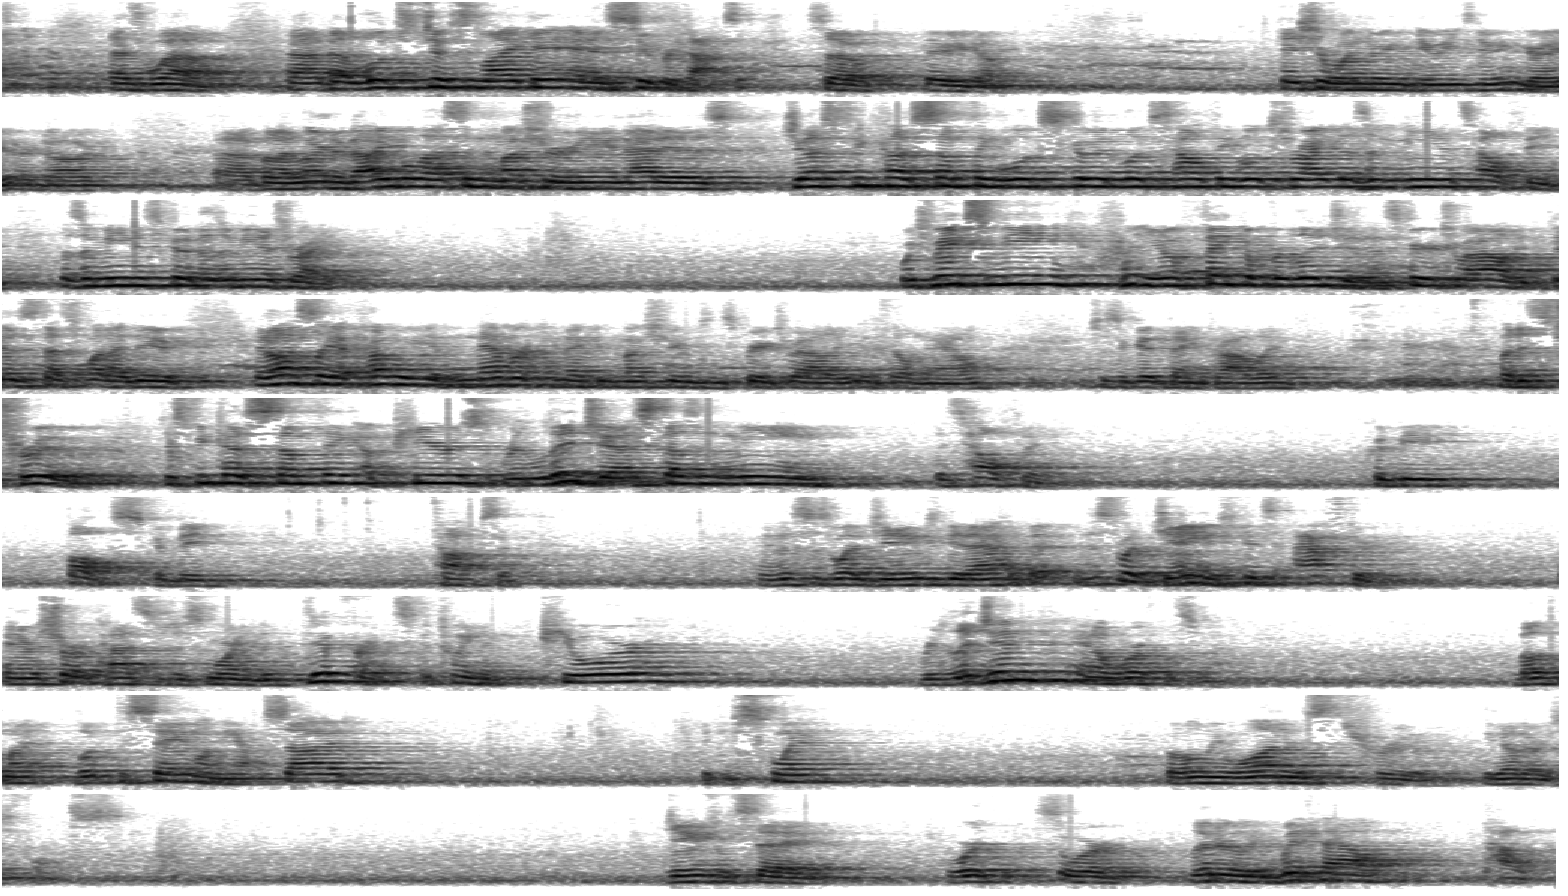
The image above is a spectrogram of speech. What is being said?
as well uh, that looks just like it and is super toxic. So there you go. In case you're wondering, Dewey's doing great, our dog. Uh, but I learned a valuable lesson in mushrooming, and that is just because something looks good, looks healthy, looks right, doesn't mean it's healthy. Doesn't mean it's good, doesn't mean it's right. Which makes me, you know, think of religion and spirituality because that's what I do. And honestly, I probably have never connected mushrooms and spirituality until now, which is a good thing, probably. But it's true. Just because something appears religious doesn't mean it's healthy. Could be false, could be toxic. And this is what James get at, this is what James gets after in our short passage this morning. The difference between a pure religion and a worthless one. Both might look the same on the outside if you squint, but only one is true, the other is false. James would say, worthless or literally without power.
